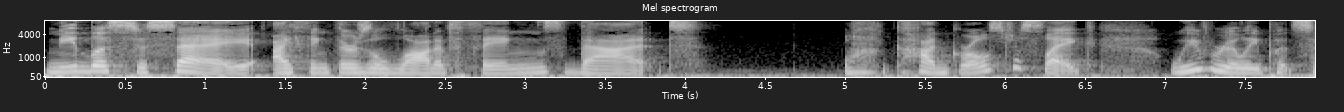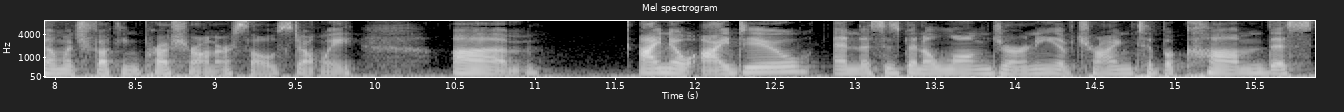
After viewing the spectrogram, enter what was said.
needless to say, I think there's a lot of things that, God, girls just like, we really put so much fucking pressure on ourselves, don't we? Um, I know I do. And this has been a long journey of trying to become this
